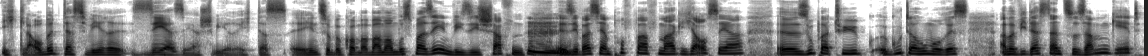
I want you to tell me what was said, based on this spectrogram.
ich glaube, das wäre sehr, sehr schwierig, das äh, hinzubekommen. Aber man muss mal sehen, wie sie es schaffen. Mhm. Äh, Sebastian Puffpaff mag ich auch sehr, äh, super Typ, äh, guter Humorist. Aber wie das dann zusammengeht,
